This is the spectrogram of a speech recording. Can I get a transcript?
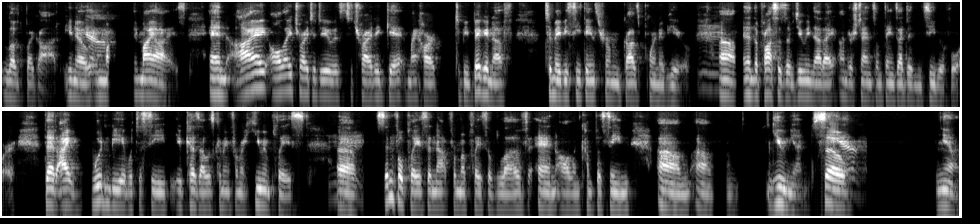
loved by God. You know, Yeah. in my in my eyes. And I all I try to do is to try to get my heart to be big enough to maybe see things from God's point of view. Mm, Um, and in the process of doing that, I understand some things I didn't see before that I wouldn't be able to see because I was coming from a human place, uh, mhm. sinful place, and not from a place of love and all encompassing um, um, union. So, yeah. yeah.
